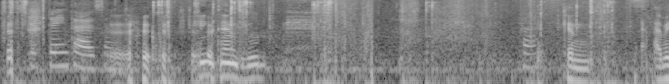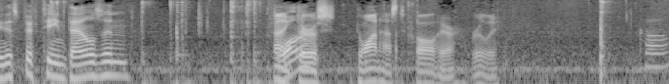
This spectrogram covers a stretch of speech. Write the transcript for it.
Fifteen thousand. King 10's good. Pass. Can, I mean, it's fifteen thousand. I think Dwan? there's Dwan has to call here, really. Call.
